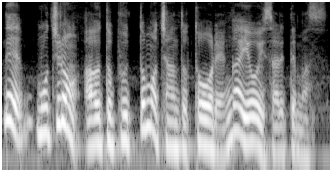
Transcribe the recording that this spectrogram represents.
い。で、もちろんアウトプットもちゃんと当連が用意されてます。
